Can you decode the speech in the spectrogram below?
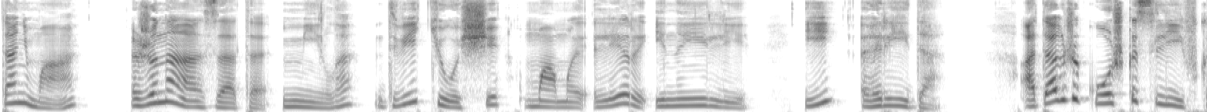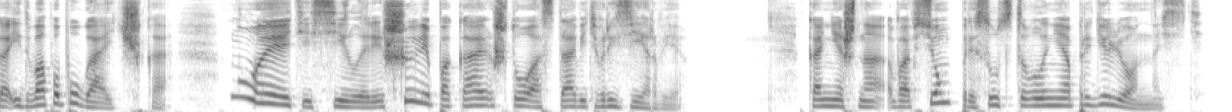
Таньма, жена Азата Мила, две тещи, мамы Леры и Наили, и Рида, а также кошка Сливка и два попугайчика. Но эти силы решили пока что оставить в резерве. Конечно, во всем присутствовала неопределенность.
